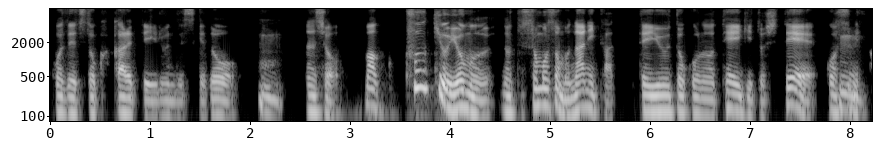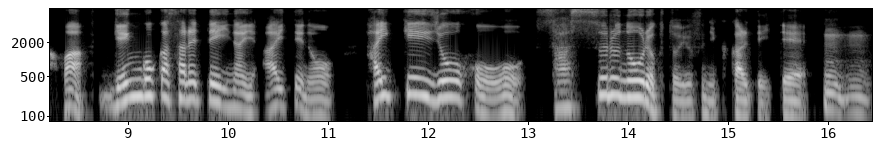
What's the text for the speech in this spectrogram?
こでちょっと書かれているんですけど、うん、何でしょう。まあ空気を読むのってそもそも何かっていうところの定義として、こう、すみさんは言語化されていない相手の背景情報を察する能力というふうに書かれていて、うんうん、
